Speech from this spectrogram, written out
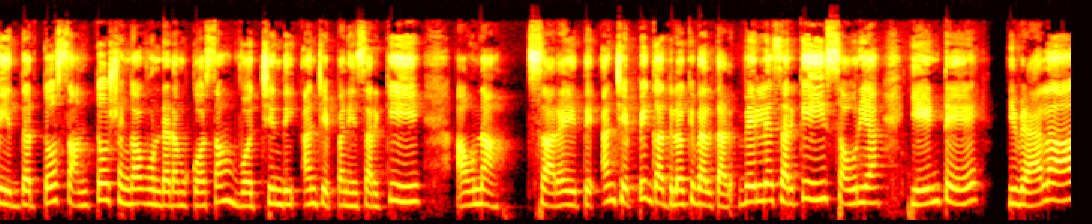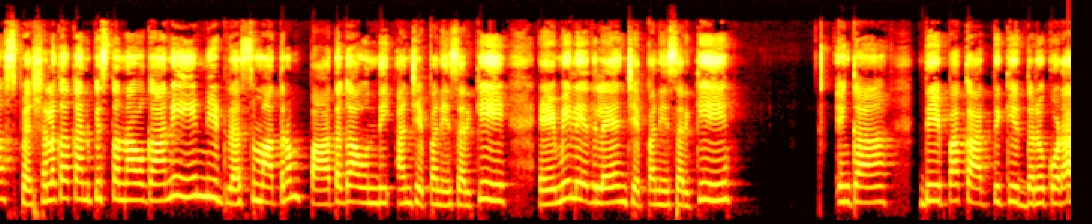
మీ ఇద్దరితో సంతోషంగా ఉండడం కోసం వచ్చింది అని చెప్పనేసరికి అవునా సరే అయితే అని చెప్పి గదిలోకి వెళ్తాడు. వెళ్ళేసరికి శౌర్య ఏంటే ఈవేళ స్పెషల్గా కనిపిస్తున్నావు కానీ నీ డ్రెస్ మాత్రం పాతగా ఉంది అని చెప్పనేసరికి ఏమీ లేదులే అని చెప్పనేసరికి ఇంకా దీప కార్తిక్ ఇద్దరు కూడా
